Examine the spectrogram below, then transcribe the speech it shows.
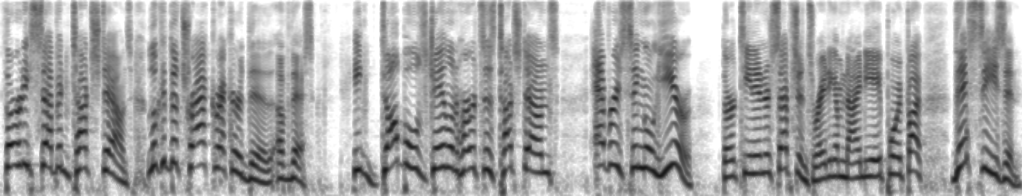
37 touchdowns. Look at the track record of this. He doubles Jalen Hurts' touchdowns every single year. 13 interceptions, rating him 98.5. This season,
